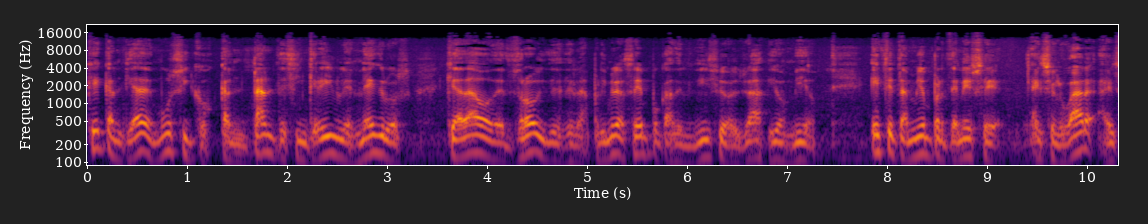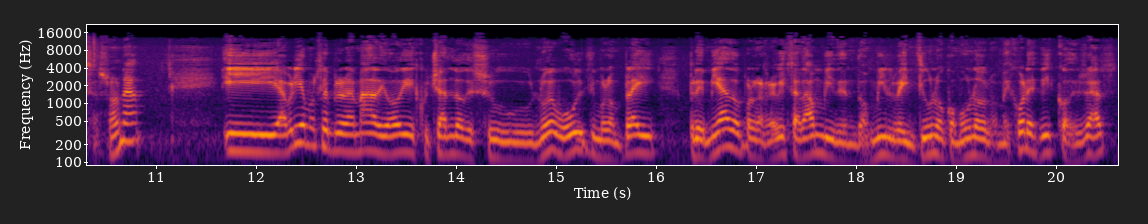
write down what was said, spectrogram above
Qué cantidad de músicos, cantantes increíbles, negros que ha dado Detroit desde las primeras épocas del inicio del jazz, Dios mío. Este también pertenece a ese lugar, a esa zona. Y abríamos el programa de hoy escuchando de su nuevo último long play, premiado por la revista Downbeat en 2021 como uno de los mejores discos de jazz,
